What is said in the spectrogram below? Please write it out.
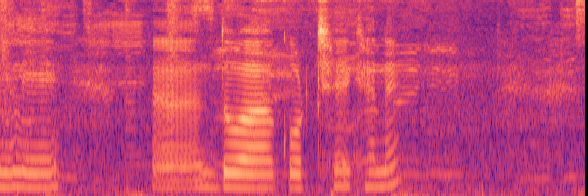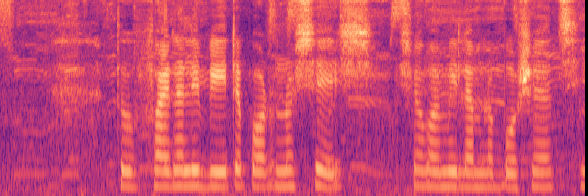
মিলে দোয়া করছে এখানে। তো ফাইনালি বিয়েটা পড়ানো শেষ। সবাই মিলে আমরা বসে আছি।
